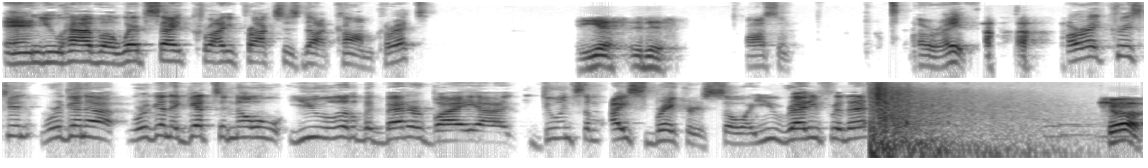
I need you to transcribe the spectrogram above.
and you have a website, karatepraxis.com, correct? Yes, it is. Awesome. All right. All right, Christian, we're gonna we're gonna get to know you a little bit better by uh, doing some icebreakers. So, are you ready for this? Sure.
